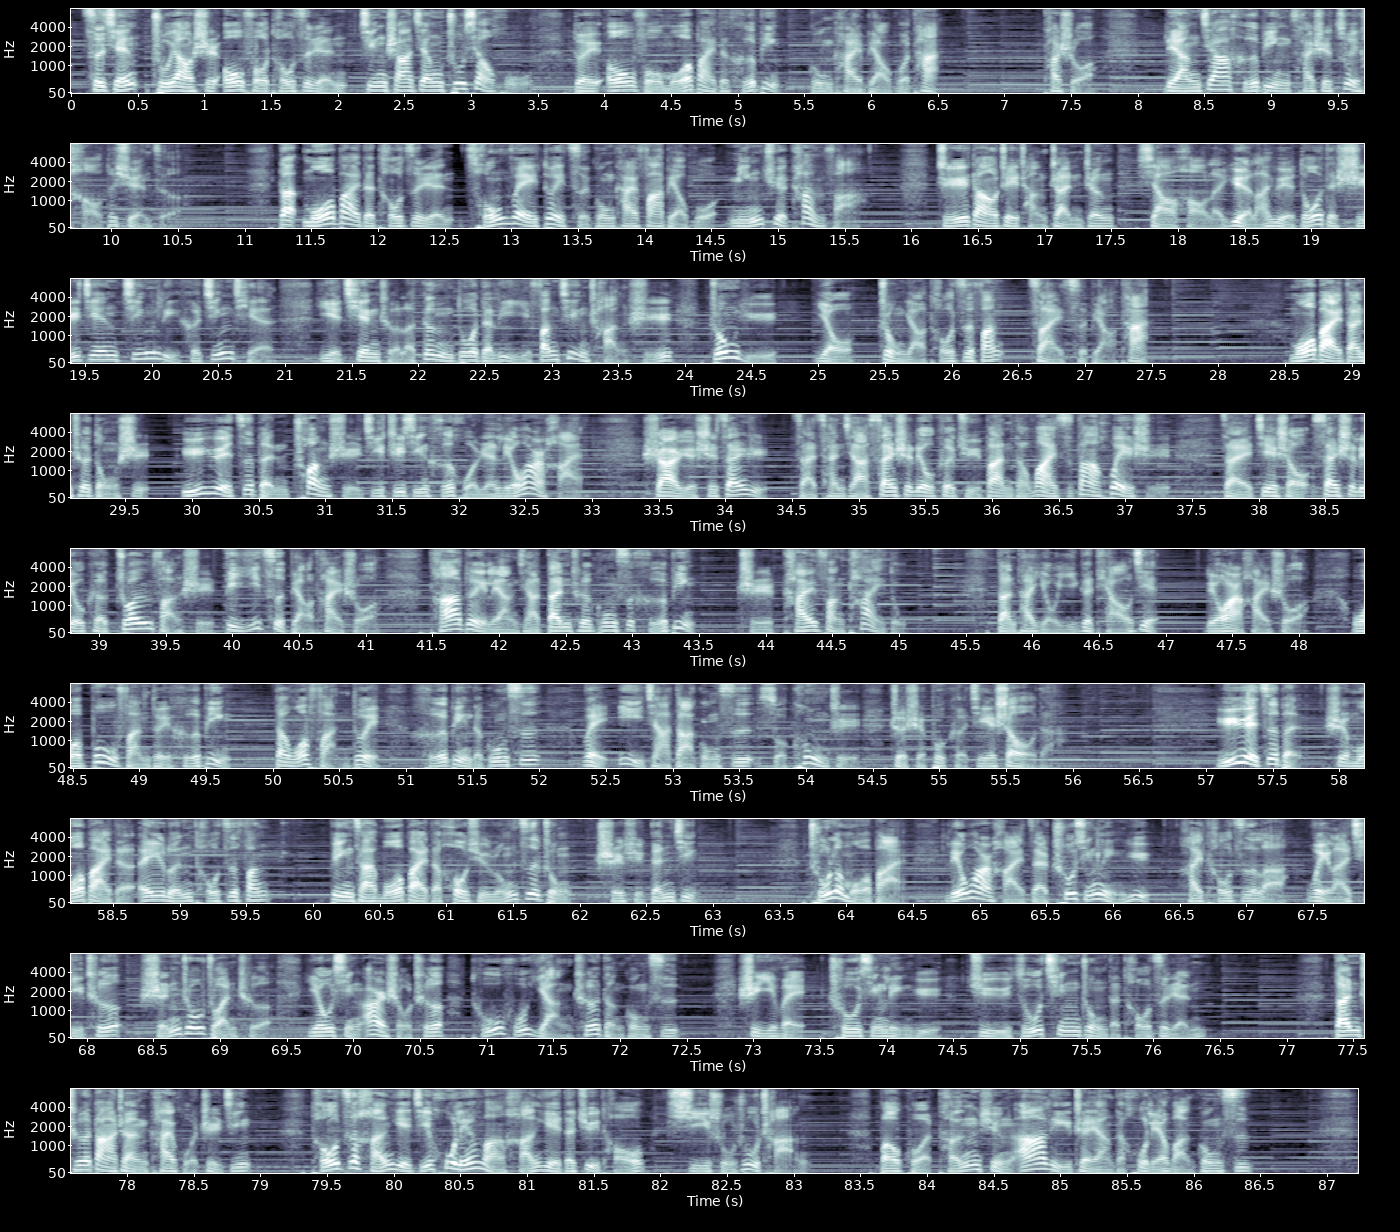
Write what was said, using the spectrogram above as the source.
此前，主要是 ofo 投资人金沙江朱啸虎对 ofo 摩拜的合并公开表过态。他说，两家合并才是最好的选择。但摩拜的投资人从未对此公开发表过明确看法。直到这场战争消耗了越来越多的时间、精力和金钱，也牵扯了更多的利益方进场时，终于。有重要投资方再次表态。摩拜单车董事、愉悦资本创始及执行合伙人刘二海，十二月十三日在参加三十六氪举办的外资大会时，在接受三十六氪专访时，第一次表态说，他对两家单车公司合并持开放态度，但他有一个条件。刘二海说：“我不反对合并。”但我反对合并的公司为一家大公司所控制，这是不可接受的。愉悦资本是摩拜的 A 轮投资方，并在摩拜的后续融资中持续跟进。除了摩拜，刘二海在出行领域还投资了蔚来汽车、神州专车、优信二手车、途虎养车等公司，是一位出行领域举足轻重的投资人。单车大战开火至今。投资行业及互联网行业的巨头悉数入场，包括腾讯、阿里这样的互联网公司。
